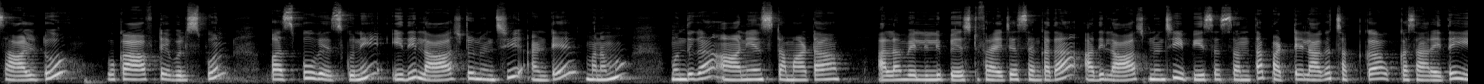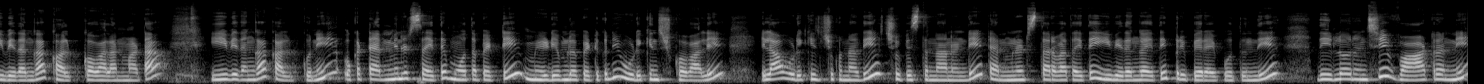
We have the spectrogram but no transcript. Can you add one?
సాల్టు ఒక హాఫ్ టేబుల్ స్పూన్ పసుపు వేసుకుని ఇది లాస్ట్ నుంచి అంటే మనము ముందుగా ఆనియన్స్ టమాటా అల్లం వెల్లుల్లి పేస్ట్ ఫ్రై చేసాం కదా అది లాస్ట్ నుంచి ఈ పీసెస్ అంతా పట్టేలాగా చక్కగా ఒక్కసారి అయితే ఈ విధంగా కలుపుకోవాలన్నమాట. ఈ విధంగా కలుపుకుని ఒక టెన్ మినిట్స్ అయితే మూత పెట్టి మీడియంలో పెట్టుకుని ఉడికించుకోవాలి. ఇలా ఉడికించుకున్నది చూపిస్తున్నానండి. టెన్ మినిట్స్ తర్వాత అయితే ఈ విధంగా అయితే ప్రిపేర్ అయిపోతుంది. దీనిలో నుంచి వాటర్ అన్నీ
